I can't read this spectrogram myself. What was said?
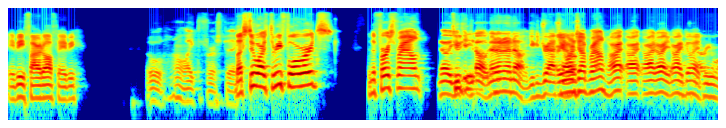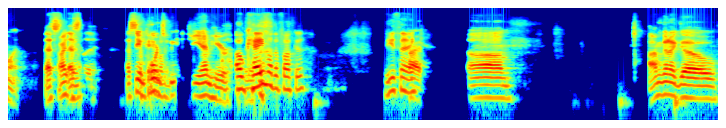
AB fired off, AB. Oh, I don't like the first pick. Let's do our three forwards in the first round. no, you can D- no, no, no, no, no. You can draft. Or you want to jump around? All right, all right, all right, all right, all right. Go ahead. however you want. That's All right, that's then. the that's the Okay, importance well- of being a GM here. Okay, motherfucker. Do you think? All right. Um, I'm gonna go.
